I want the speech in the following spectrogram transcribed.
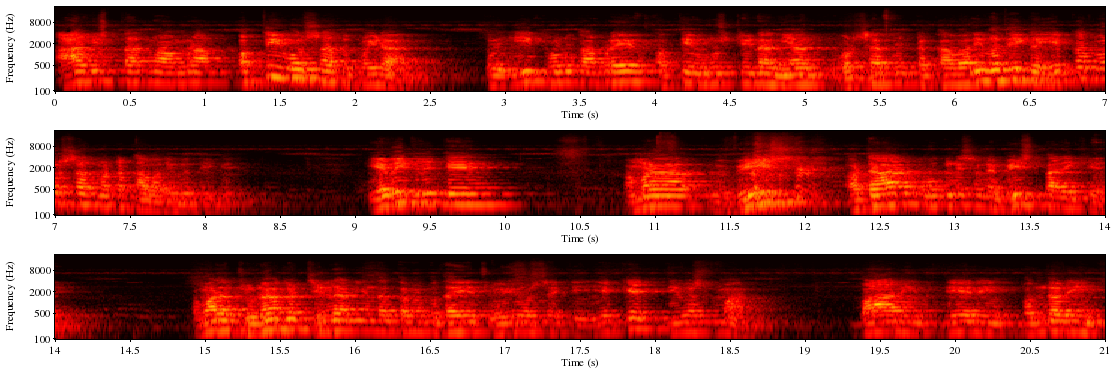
આ વિસ્તારમાં હમણાં અતિ વરસાદ પડ્યા. તો એ થોડુંક આપણે અતિવૃષ્ટિના ત્યાં વરસાદની ટકાવારી વધી ગઈ, એક જ વરસાદમાં ટકાવારી વધી ગઈ. એવી જ રીતે હમણાં વીસ, અઢાર, ઓગણીસ અને વીસ તારીખે અમારા જુનાગઢ જિલ્લાની અંદર તમે બધાએ જોયું હશે કે એક એક દિવસમાં બાર ઇંચ, તેર ઇંચ, પંદર ઇંચ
